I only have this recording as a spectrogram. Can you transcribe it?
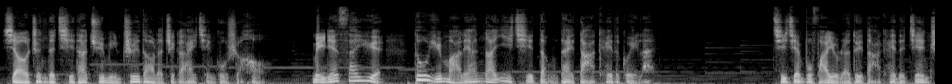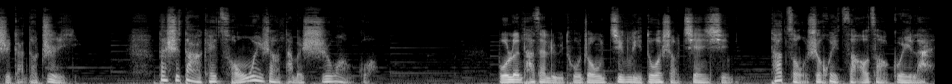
小镇的其他居民知道了这个爱情故事后，每年三月都与玛丽安娜一起等待大 K 的归来。期间不乏有人对大 K 的坚持感到质疑，但是大 K 从未让他们失望过。不论他在旅途中经历多少艰辛，他总是会早早归来。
